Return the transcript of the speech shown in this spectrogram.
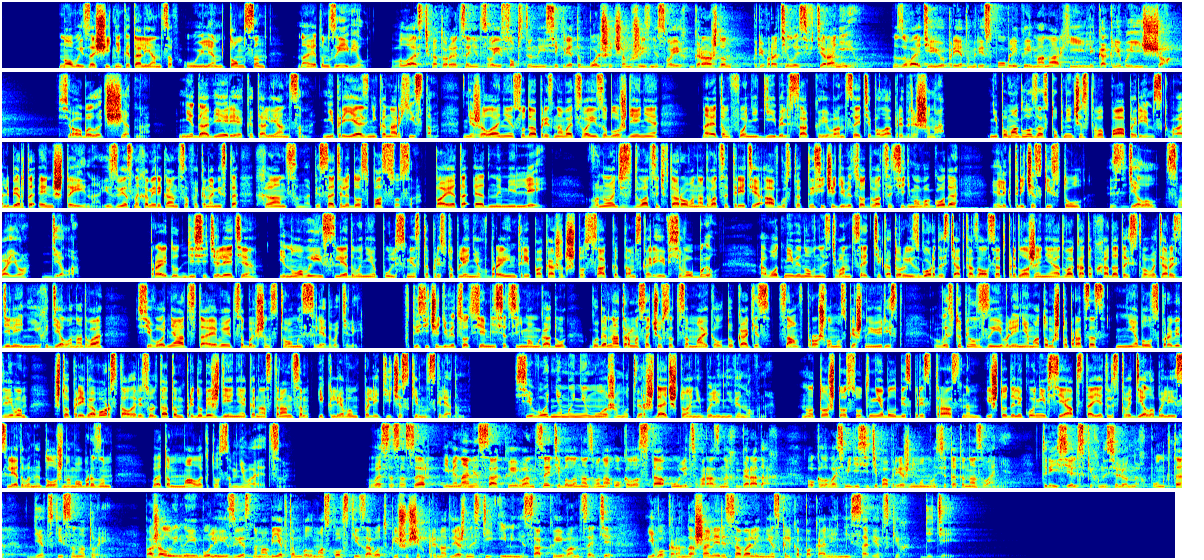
Новый защитник итальянцев Уильям Томпсон на этом заявил – Власть, которая ценит свои собственные секреты больше, чем жизни своих граждан, превратилась в тиранию. Называйте ее при этом республикой, монархией или как-либо еще. Все было тщетно. Недоверие к итальянцам, неприязнь к анархистам, нежелание суда признавать свои заблуждения — на этом фоне гибель Сакка и Ванцетти была предрешена. Не помогло заступничество Папы Римского, Альберта Эйнштейна, известных американцев, экономиста Хансона, писателя Дос Пассоса, поэта Эдны Миллей. В ночь с 22 на 23 августа 1927 года электрический стул сделал свое дело. Пройдут десятилетия, И новые исследования пуль с места преступления в Брейнтри покажут, что Сакка там, скорее всего, был. А вот невиновность Ванцетти, который из гордости отказался от предложения адвокатов ходатайствовать о разделении их дела на два, сегодня отстаивается большинством исследователей. В 1977 году губернатор Массачусетса Майкл Дукакис, сам в прошлом успешный юрист, выступил с заявлением о том, что процесс не был справедливым, что приговор стал результатом предубеждения к иностранцам и к левым политическим взглядам. Сегодня мы не можем утверждать, что они были невиновны. Но то, что суд не был беспристрастным и что далеко не все обстоятельства дела были исследованы должным образом, в этом мало кто сомневается. В СССР именами Сакка и Ванцетти было названо около 100 улиц в разных городах. Около 80 по-прежнему носят это название. Три сельских населенных пункта – детский санаторий. Пожалуй, наиболее известным объектом был московский завод пишущих принадлежностей имени Сакка и Ванцетти. Его карандашами рисовали несколько поколений советских детей.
